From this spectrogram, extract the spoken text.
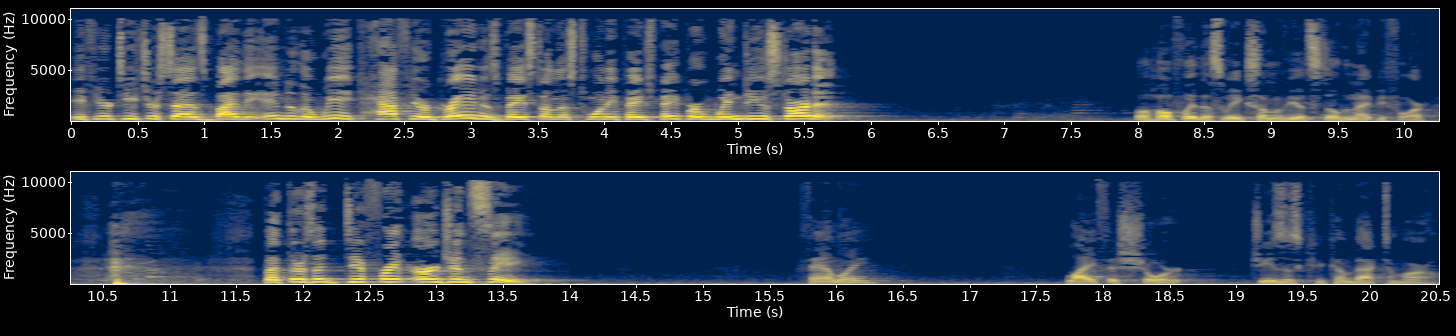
if your teacher says by the end of the week, half your grade is based on this 20 page paper, when do you start it? Well, hopefully this week. Some of you, it's still the night before. but there's a different urgency. Family, life is short. Jesus could come back tomorrow.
